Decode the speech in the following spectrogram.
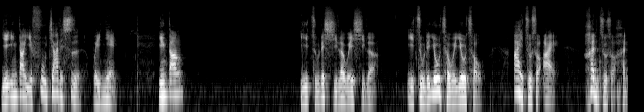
也应当以富家的事为念，应当以主的喜乐为喜乐，以主的忧愁为忧愁，爱主所爱，恨主所恨。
